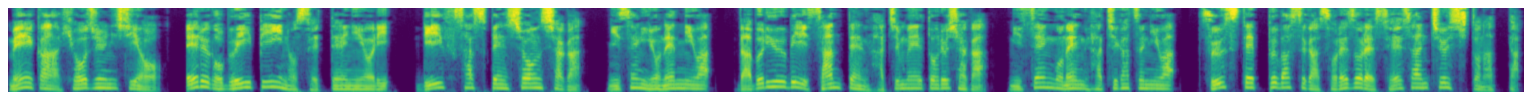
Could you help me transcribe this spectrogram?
メーカー標準仕様 L5VP の設定により、リーフサスペンション車が2004年には WB3.8 メートル車が2005年8月には2ステップバスがそれぞれ生産中止となった。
